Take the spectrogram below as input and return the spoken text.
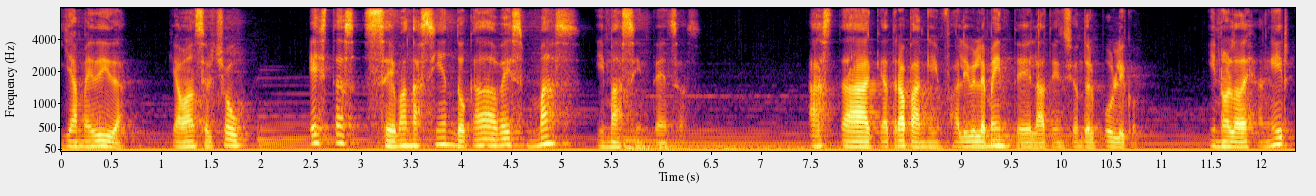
Y a medida que avanza el show, estas se van haciendo cada vez más y más intensas, hasta que atrapan infaliblemente la atención del público y no la dejan ir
